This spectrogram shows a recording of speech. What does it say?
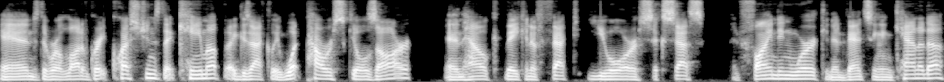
And there were a lot of great questions that came up exactly what power skills are and how they can affect your success and finding work and advancing in Canada.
